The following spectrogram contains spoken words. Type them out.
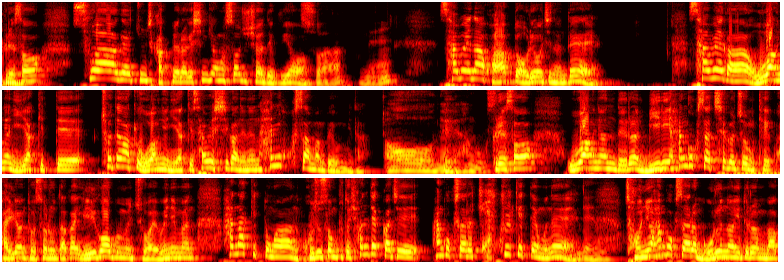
그래서 수학에 좀 각별하게 신경을 써 주셔야 되고요. 수학. 네. 사회나 과학도 어려워지는데 사회가 5학년 2학기 때 초등학교 5학년 2학기 사회 시간에는 한국사만 배웁니다. 어, 네. 네. 한국사. 그래서 5학년들은 미리 한국사 책을 좀 이렇게 관련 도서로다가 읽어보면 좋아요. 왜냐면 한 학기 동안 고조선부터 현대까지 한국사를 쭉 훑기 때문에 네네. 전혀 한국사를 모르는 아이들은 막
